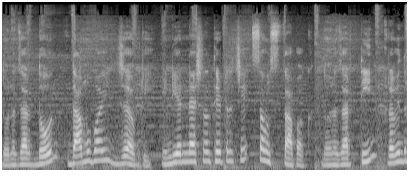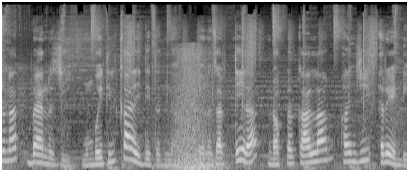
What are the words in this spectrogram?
दोन हजार दोन दामुबाई जवरी इंडियन नॅशनल थिएटरचे संस्थापक. दोन हजार तीन रवींद्रनाथ बॅनर्जी मुंबईतील कायदेतज्ञ दोन हजार तेरा डॉक्टर कालाम अंजी रेड्डी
